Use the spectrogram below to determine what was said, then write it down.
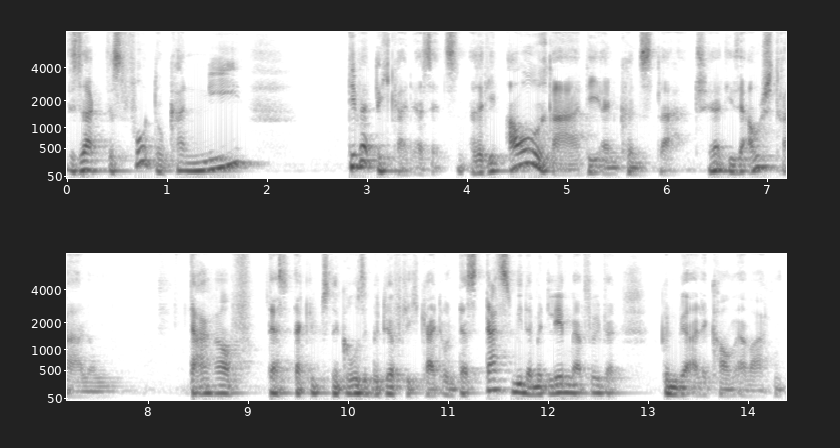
gesagt, das Foto kann nie die Wirklichkeit ersetzen. Also die Aura, die ein Künstler hat, ja, diese Ausstrahlung, darauf, das, da gibt es eine große Bedürftigkeit. Und dass das wieder mit Leben erfüllt wird, können wir alle kaum erwarten.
